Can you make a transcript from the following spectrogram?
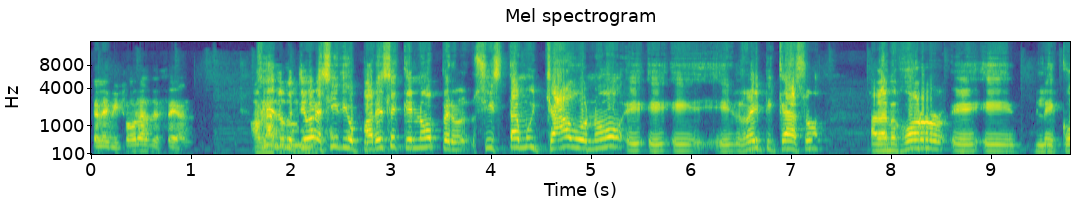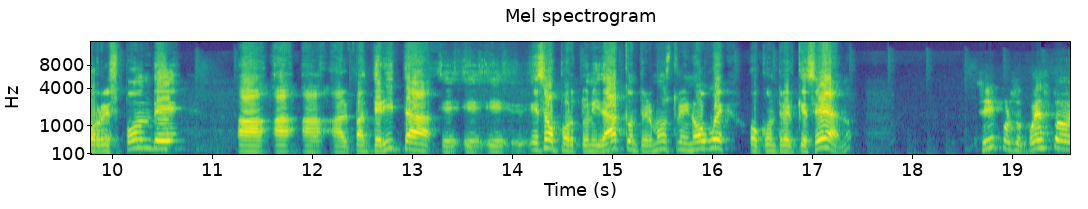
televisoras desean. Sí, es lo que te iba a decir, digo, parece que no, pero sí está muy chavo, ¿no? Eh, eh, el Rey Picasso, a lo mejor le corresponde al Panterita esa oportunidad contra el monstruo Inoue o contra el que sea, ¿no? Sí, por supuesto.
